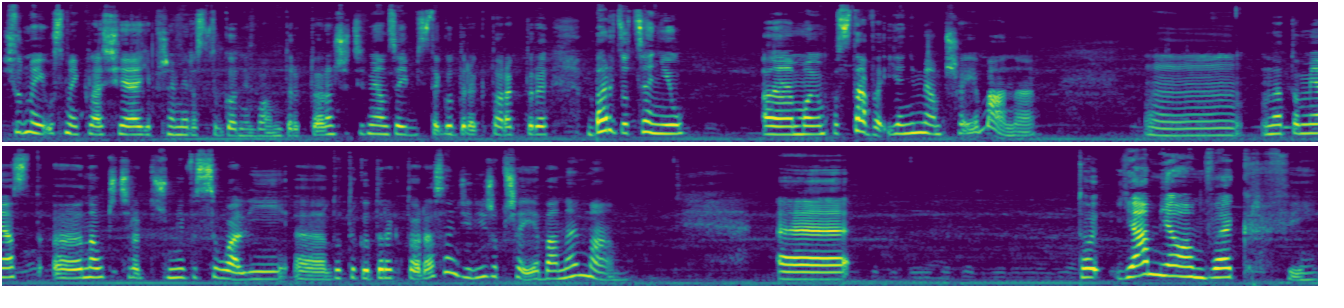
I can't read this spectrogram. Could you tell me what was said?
W siódmej, ósmej klasie ja przynajmniej raz w tygodniu byłam dyrektorem. Trzeci miałam zajebistego dyrektora, który bardzo cenił e, moją postawę i ja nie miałam przejebane. Mm, Natomiast e, nauczyciele, którzy mnie wysyłali e, do tego dyrektora, sądzili, że przejebane mam. E, to ja miałam we krwi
